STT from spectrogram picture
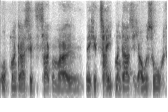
ob man das jetzt, sagen wir mal, welche Zeit man da sich aussucht,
